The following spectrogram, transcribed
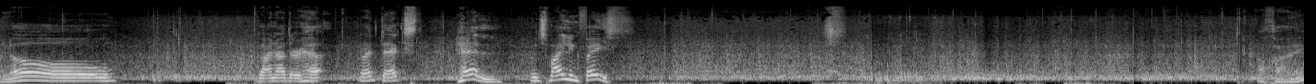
Hello? Got another he- red text. Hell with smiling face. Okay.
